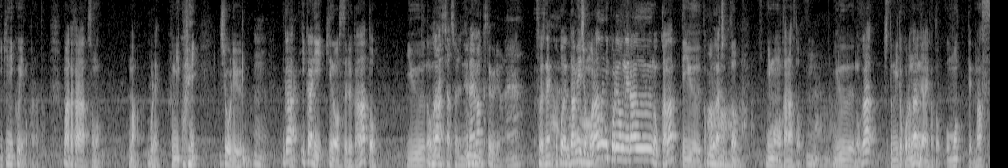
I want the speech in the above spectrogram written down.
いきにくいのかなと。まあだからそのまあこれ踏み込み昇竜がい。かに機能するかなというのが、うまい人はそれ狙いまくってくるよね。そうですね。ここでダメージをもらわずにこれを狙うのかなっていうところがちょっと見ものかなというのがちょっと見どころになるんじゃないかと思ってます。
